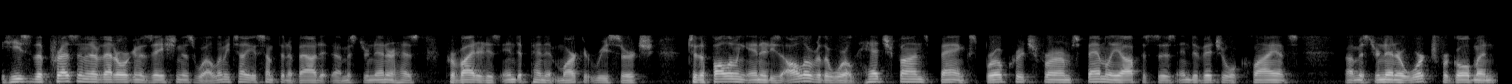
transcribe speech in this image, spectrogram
he's the president of that organization as well. Let me tell you something about it. Uh, Mr. Nenner has provided his independent market research to the following entities all over the world hedge funds, banks, brokerage firms, family offices, individual clients. Uh, Mr. Nenner worked for Goldman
